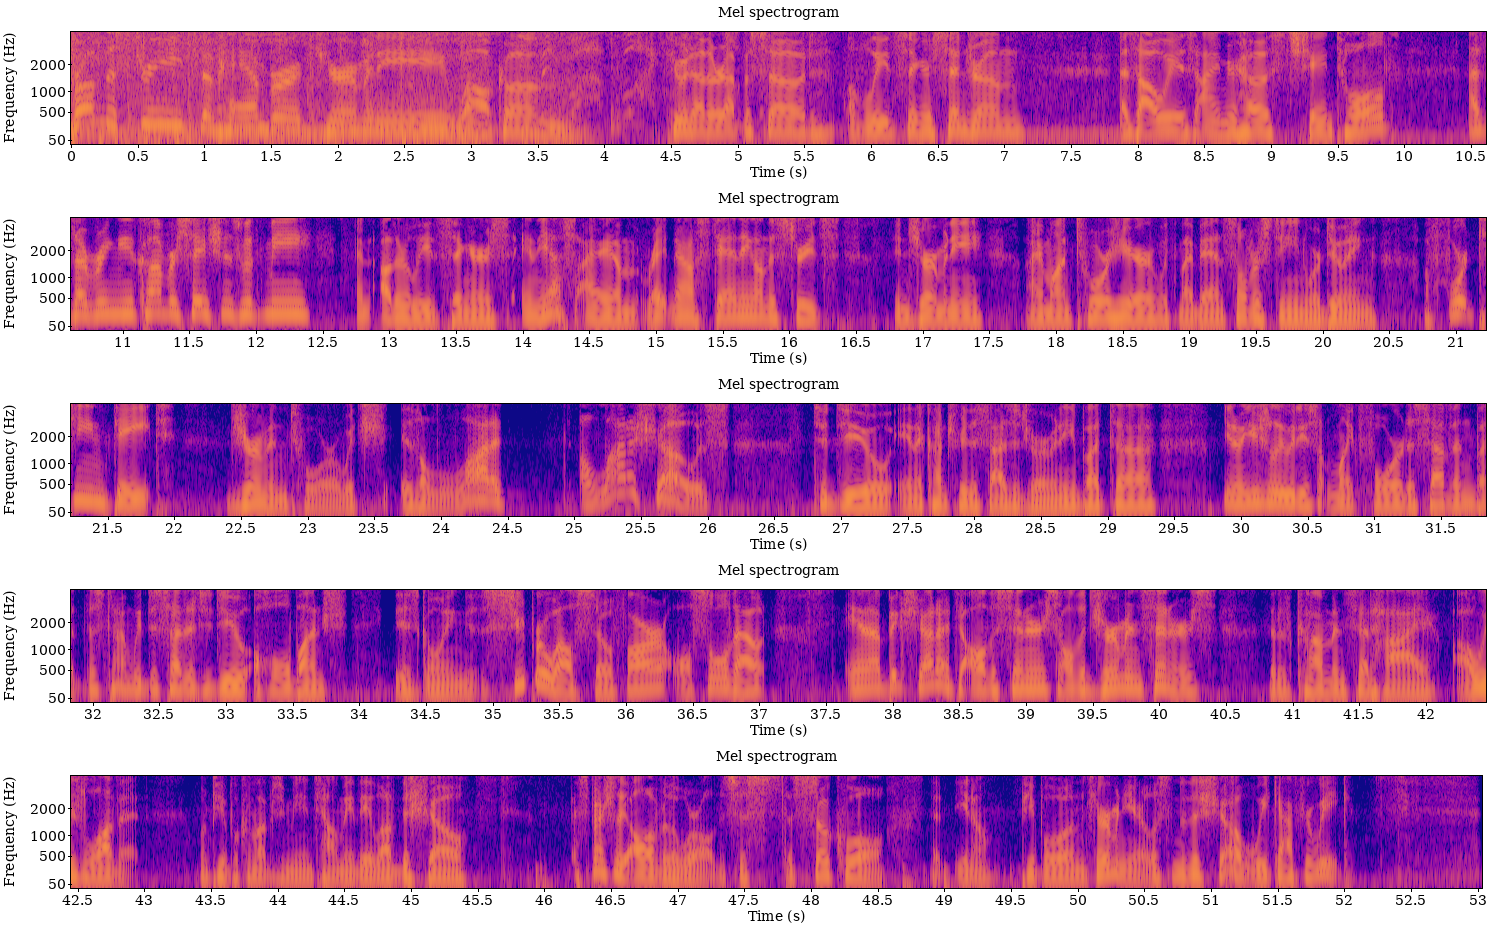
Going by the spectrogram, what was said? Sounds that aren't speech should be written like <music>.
From the streets of Hamburg, Germany, welcome to another episode of Lead Singer Syndrome. As always, I'm your host, Shane Told, as I bring you conversations with me and other lead singers. And yes, I am right now standing on the streets in Germany. I am on tour here with my band Silverstein. We're doing a 14 date German tour, which is a lot of a lot of shows to do in a country the size of Germany, but uh, you know, usually we do something like four to seven, but this time we decided to do a whole bunch. It is going super well so far, all sold out. And a big shout out to all the sinners, all the German sinners that have come and said hi. Always love it when people come up to me and tell me they love the show, especially all over the world. It's just it's so cool that, you know, people in Germany are listening to the show week after week.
